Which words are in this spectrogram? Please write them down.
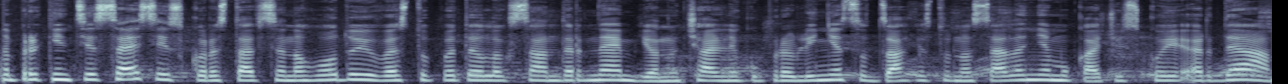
Наприкінці сесії скористався нагодою виступити Олександр Нем'йо, начальник управління соцзахисту населення Мукачівської РДА,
